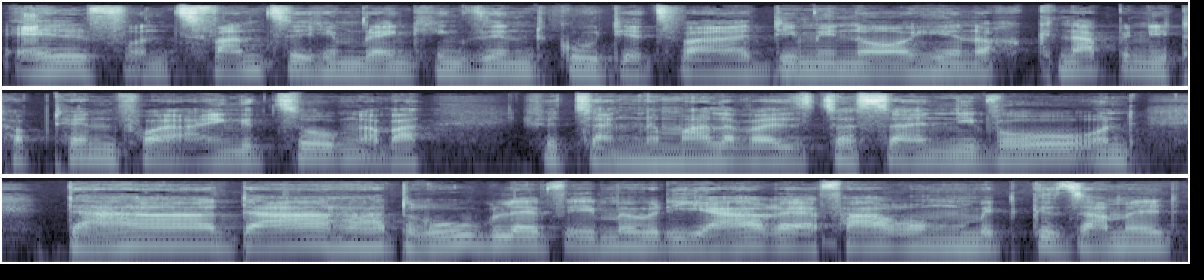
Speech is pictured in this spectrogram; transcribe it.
11 und 20 im Ranking sind. Gut, jetzt war Diminor hier noch knapp in die Top 10 vorher eingezogen, aber ich würde sagen, normalerweise ist das sein Niveau und da, da hat Rublev eben über die Jahre Erfahrungen mitgesammelt.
